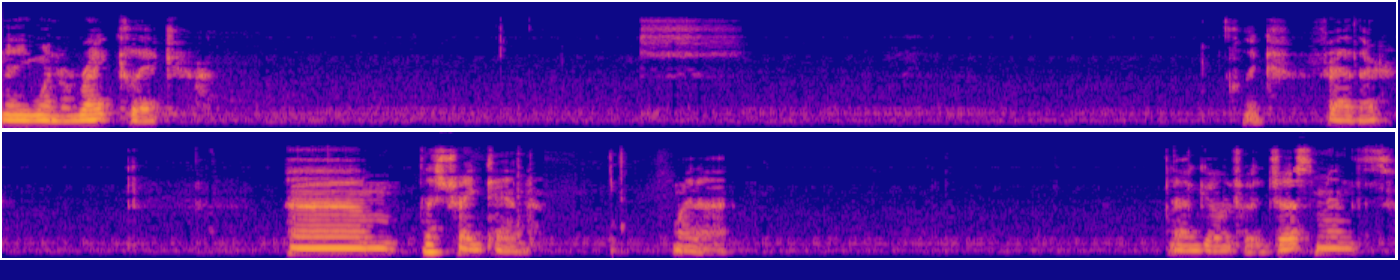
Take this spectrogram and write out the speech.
Now you want to right click click feather. Um, let's try 10. Why not? Now go to adjustments.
